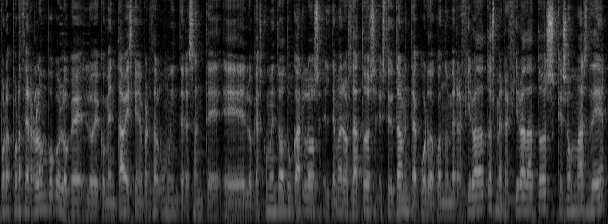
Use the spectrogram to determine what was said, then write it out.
Por, cerrarlo un poco lo que, lo que comentabais, que me parece algo muy interesante, eh, lo que has comentado tú, Carlos, el tema de los datos, estoy totalmente de acuerdo. Cuando me refiero a datos, me refiero a datos que son más de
